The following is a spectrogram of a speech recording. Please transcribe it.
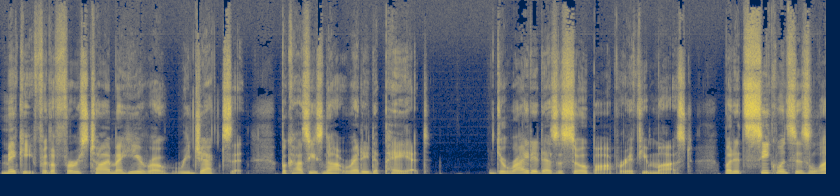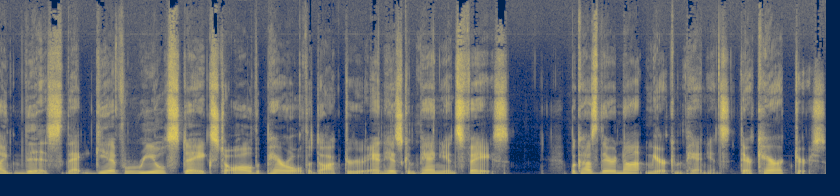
Mickey, for the first time a hero, rejects it because he's not ready to pay it. Deride it as a soap opera if you must, but it's sequences like this that give real stakes to all the peril the Doctor and his companions face. Because they're not mere companions, they're characters.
